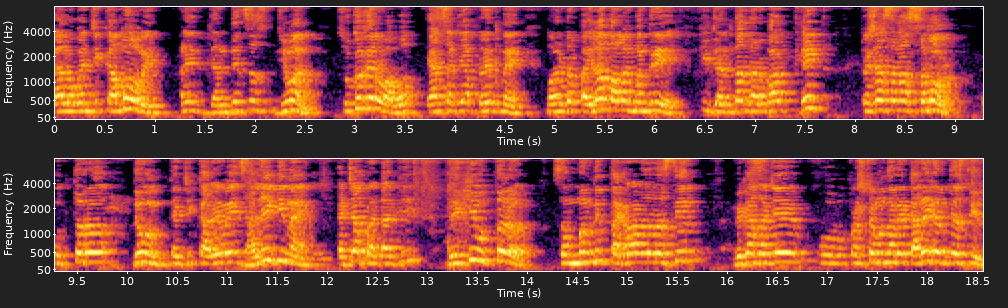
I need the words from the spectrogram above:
या लोकांची कामं व्हावीत आणि जनतेचं जीवन सुखकर व्हावं यासाठी हा प्रयत्न आहे. मला वाटतं पहिला पालकमंत्री आहे की जनता दरबार थेट प्रशासनासमोर उत्तरं देऊन त्याची कार्यवाही झाली की नाही याच्या प्रकारची लेखी उत्तरं संबंधित तक्रारदार असतील विकासाचे प्रश्न म्हणणारे कार्यकर्ते असतील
